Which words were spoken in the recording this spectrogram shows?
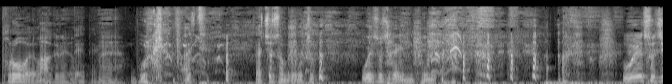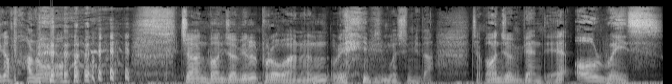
부러워요. 아 그래요. 네, 네. 네. 뭐 이렇게 아, 나 죄송합니다. 이거 좀 오해 소지가 있는 편이. 오해 소지가 많어. 존 본 조비를 부러워하는 우리 임진모 씨입니다. 자, 본 조비 밴드의 Always.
